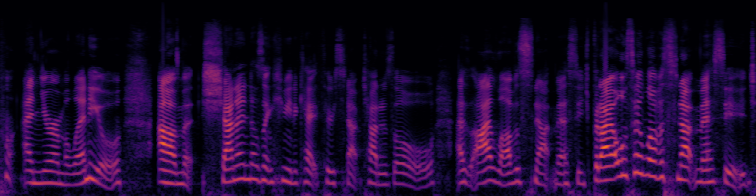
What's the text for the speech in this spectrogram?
and you're a millennial. Um, Shannon doesn't communicate through Snapchat at all, as I love a Snap message, but I also love a Snap message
